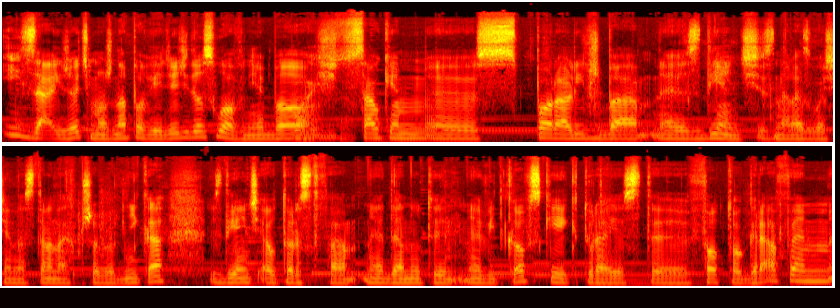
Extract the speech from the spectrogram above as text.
i zajrzeć, można powiedzieć dosłownie, bo Właśnie. całkiem e, spora liczba e, zdjęć znalazła się na stronach przewodnika. Zdjęć autorstwa Danuty Witkowskiej, która jest e, fotografem.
